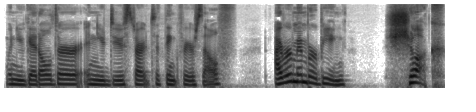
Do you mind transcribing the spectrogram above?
when you get older and you do start to think for yourself. I remember being shook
